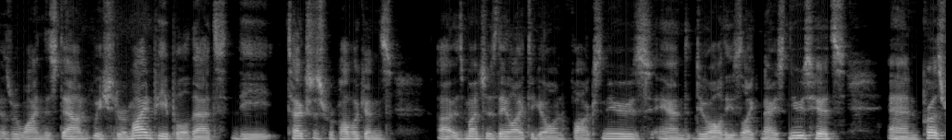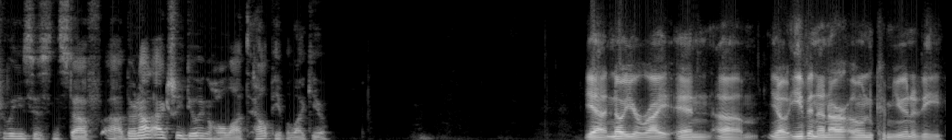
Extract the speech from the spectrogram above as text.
as we wind this down we should remind people that the texas republicans uh, as much as they like to go on fox news and do all these like nice news hits and press releases and stuff uh, they're not actually doing a whole lot to help people like you yeah, no, you're right. And um, you know, even in our own community,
